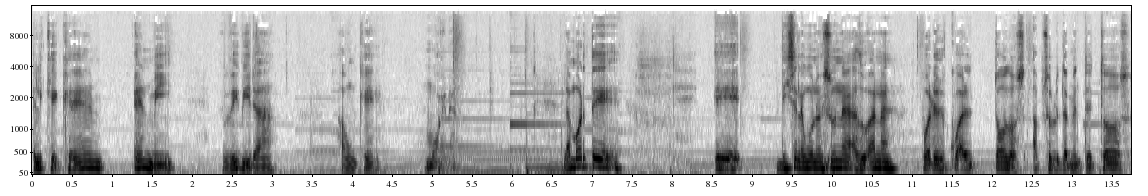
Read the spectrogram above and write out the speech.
el que cree en mí vivirá aunque muera. La muerte, eh, dicen algunos, es una aduana por el cual todos, absolutamente todos,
